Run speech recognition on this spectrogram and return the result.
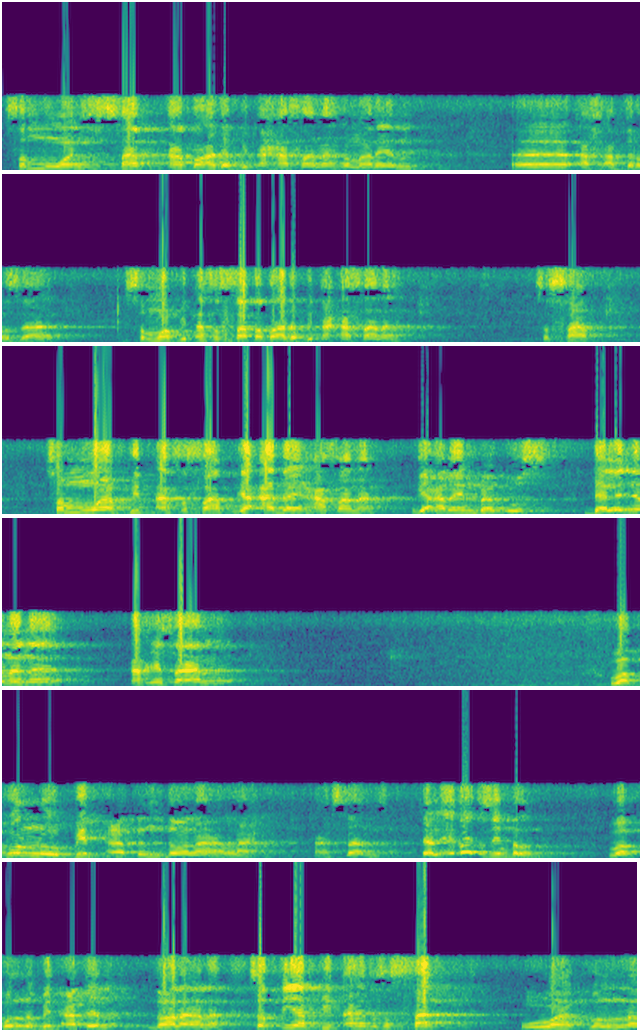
semua sesat atau ada bid'ah hasanah kemarin eh, Akh Abdul Razak semua bid'ah sesat atau ada bid'ah hasanah? Sesat. Semua bid'ah sesat, enggak ada yang hasanah, enggak ada yang bagus. Dalilnya mana? Akhisan Wa kullu bid'atin dhalalah. Hasan. Dalilnya itu simpel. Wa kullu bid'atin dhalalah. Setiap bid'ah itu sesat wa kullu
